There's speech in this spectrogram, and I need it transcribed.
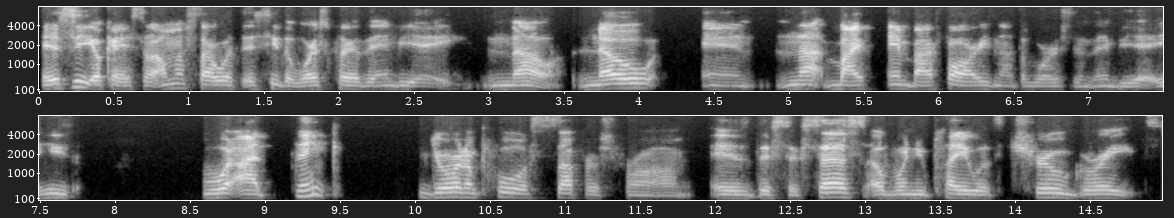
Is he okay? So I'm gonna start with is he the worst player of the NBA? No, no, and not by and by far he's not the worst in the NBA. He's what I think Jordan Poole suffers from is the success of when you play with true greats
